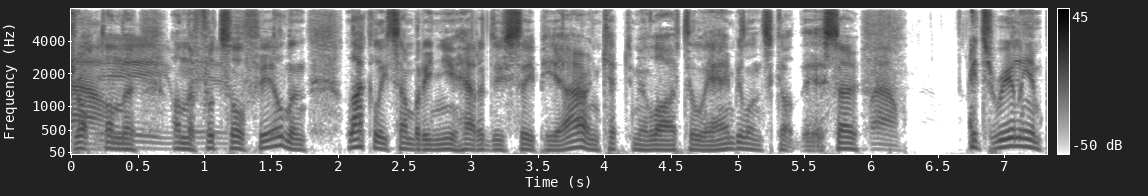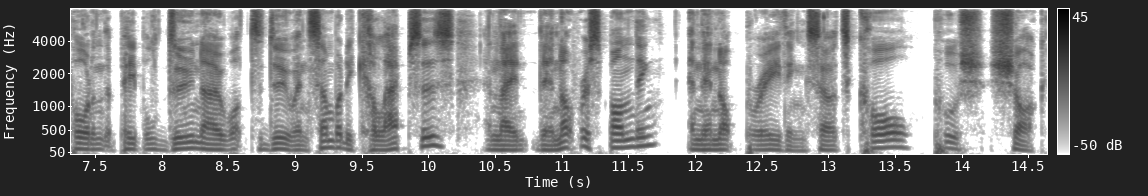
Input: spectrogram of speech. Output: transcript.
dropped on the on the futsal field, and luckily somebody knew how to do CPR and kept him alive till the ambulance got there. So. Wow. it's really important that people do know what to do when somebody collapses and they, they're not responding and they're not breathing. So it's call, push, shock.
